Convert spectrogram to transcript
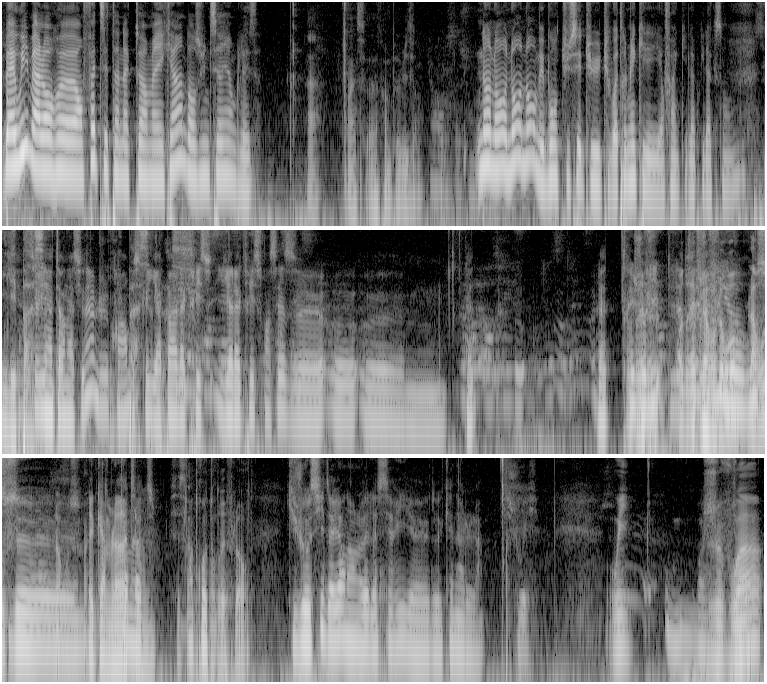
Ben oui, mais alors euh, en fait, c'est un acteur américain dans une série anglaise. Ouais, ça va être un peu bizarre. Non, non, non, non, mais bon, tu sais, tu, tu vois très bien qu'il est- enfin, qu'il a pris l'accent. Il est C'est pas. une série internationale, je il crois, hein, pas parce qu'il n'y a pas l'actrice, il y a l'actrice française, euh, euh, euh, la, la très Audrey jolie, Audrey Fleurot, rousse la rousse. de, La rousse, ouais. De Camelot. C'est ça. Entre autres. Audrey Fleurot. Qui joue aussi d'ailleurs dans la série euh, de Canal. Là. Joué. Oui, Voilà, je vois.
